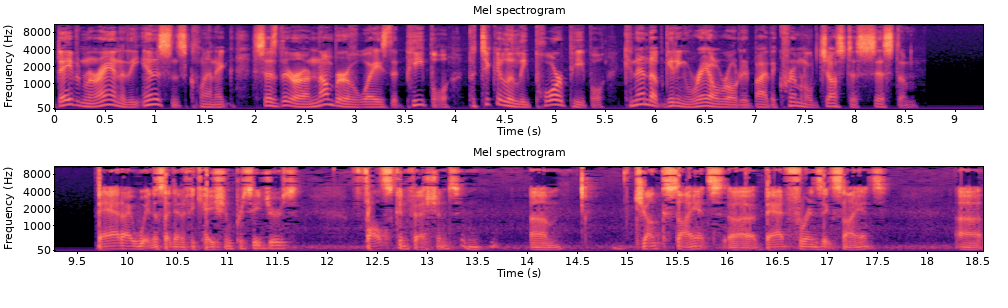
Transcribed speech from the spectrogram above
David Moran of the Innocence Clinic says there are a number of ways that people, particularly poor people, can end up getting railroaded by the criminal justice system. Bad eyewitness identification procedures, false confessions, um, junk science, uh, bad forensic science, uh,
